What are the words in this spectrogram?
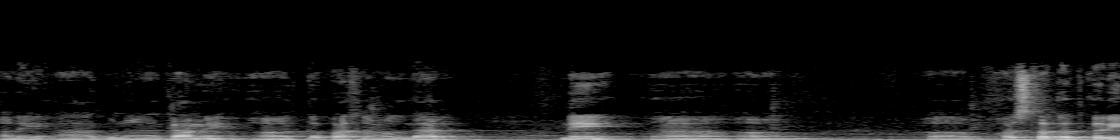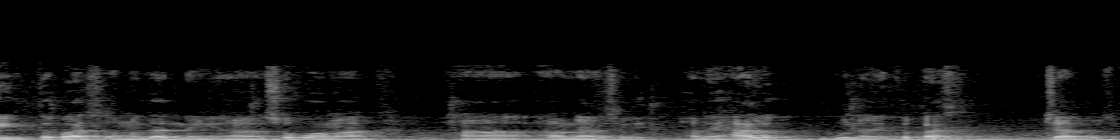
અને આ ગુનાના કામે તપાસ અમલદારને હસ્તગત કરી તપાસ અમલદારને સોંપવામાં આવનાર છે. અને હાલ ગુનાની તપાસ ચાલુ છે.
